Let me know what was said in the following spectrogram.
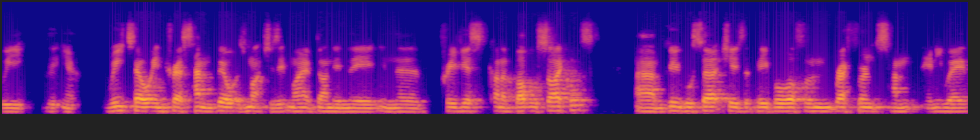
we, that, you know, retail interest hadn't built as much as it might have done in the in the previous kind of bubble cycles. Um, Google searches that people often reference haven't anywhere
